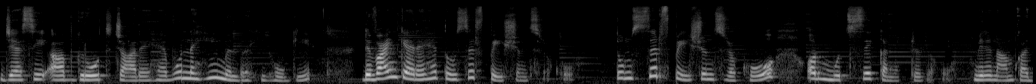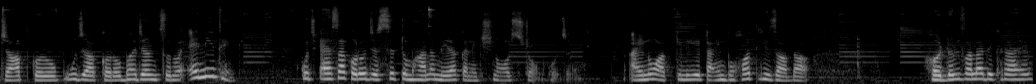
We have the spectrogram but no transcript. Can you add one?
जैसी आप ग्रोथ चाह रहे हैं, वो नहीं मिल रही होगी। डिवाइन कह रहे हैं, तुम सिर्फ़ पेशेंस रखो। तुम सिर्फ़ पेशेंस रखो और मुझसे कनेक्टेड रहो। मेरे नाम का जाप करो, पूजा करो, भजन सुनो एनीथिंग कुछ ऐसा करो जिससे तुम्हारा, मेरा कनेक्शन और स्ट्रॉन्ग हो जाए। आई नो आपके लिए टाइम बहुत ही ज़्यादा हर्डल वाला दिख रहा है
